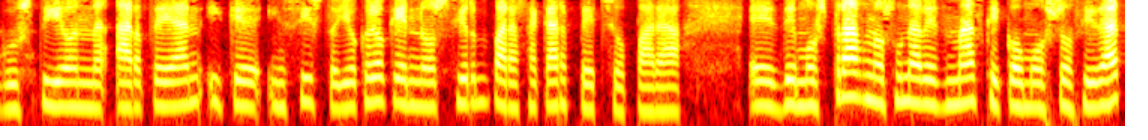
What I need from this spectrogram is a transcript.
Gustion Artean y que, insisto, yo creo que nos sirve para sacar pecho, para eh, demostrarnos una vez más que como sociedad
